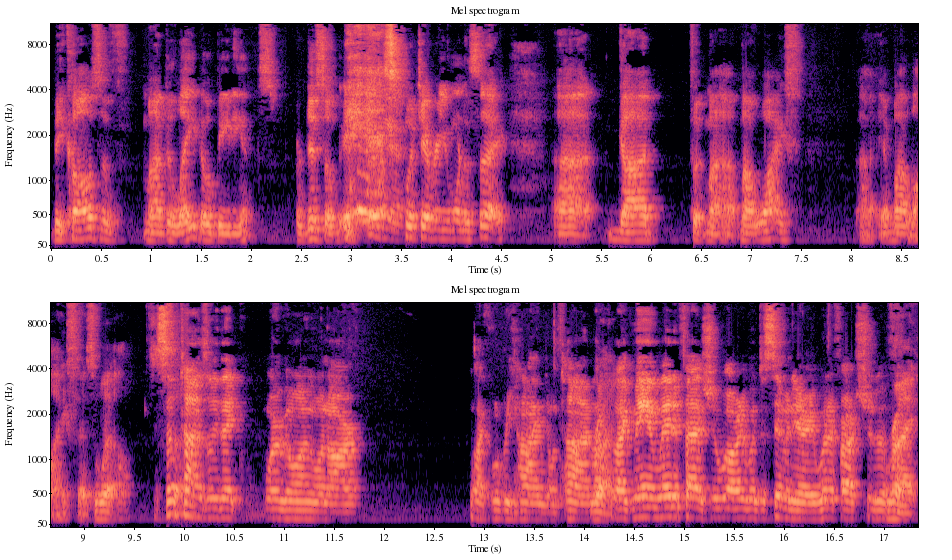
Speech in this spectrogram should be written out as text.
because of my delayed obedience or disobedience, Yeah. whichever you want to say, uh, God put my, my wife uh, in my life as well. Sometimes we think we're going on our like we're behind on time. Like, Right. like man, what if I should already went to seminary? What if I should have Right.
